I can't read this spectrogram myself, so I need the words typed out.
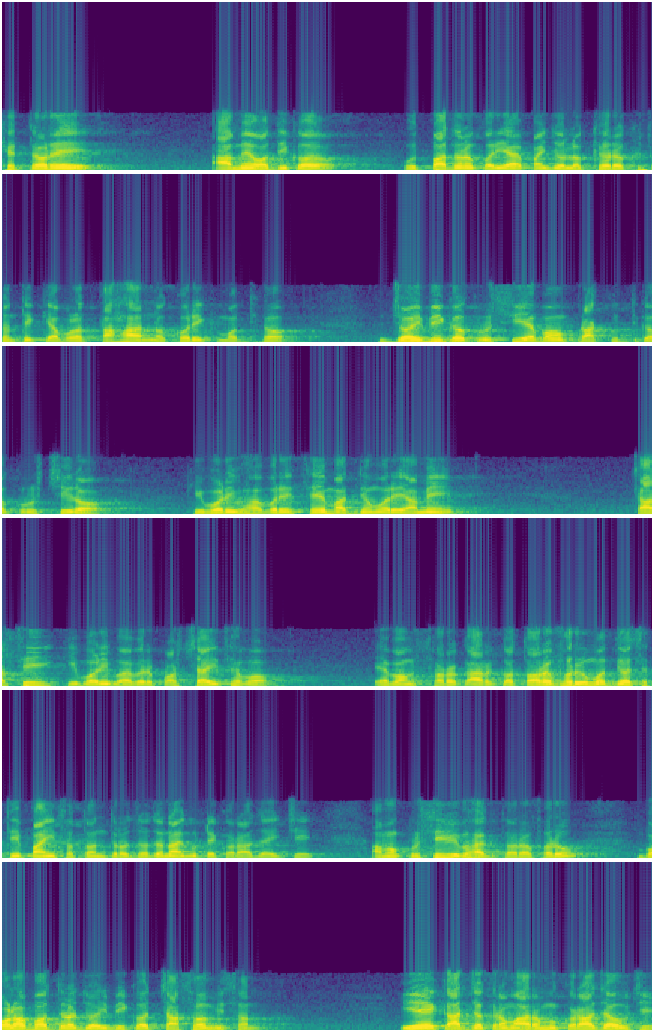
କ୍ଷେତ୍ରରେ ଆମେ ଅଧିକ ଉତ୍ପାଦନ କରିବା ପାଇଁ ଯେଉଁ ଲକ୍ଷ୍ୟ ରଖିଛନ୍ତି କେବଳ ତାହା ନ ମଧ୍ୟ ଜୈବିକ କୃଷି ଏବଂ ପ୍ରାକୃତିକ କୃଷିର କିଭଳି ଭାବରେ ସେ ମାଧ୍ୟମରେ ଆମେ ଚାଷୀ କିଭଳି ଭାବରେ ପ୍ରୋତ୍ସାହିତ ହେବ ଏବଂ ସରକାରଙ୍କ ତରଫରୁ ମଧ୍ୟ ସେଥିପାଇଁ ସ୍ୱତନ୍ତ୍ର ଯୋଜନା ଗୋଟେ କରାଯାଇଛି। ଆମ କୃଷି ବିଭାଗ ତରଫରୁ ବଳଭଦ୍ର ଜୈବିକ ଚାଷ ମିଶନ। ଇଏ କାର୍ଯ୍ୟକ୍ରମ ଆରମ୍ଭ କରାଯାଉଛି।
